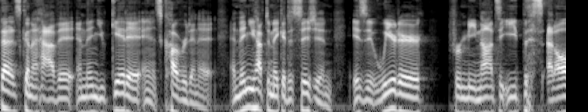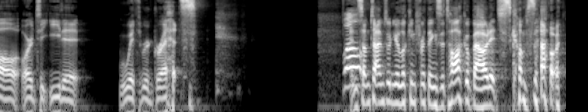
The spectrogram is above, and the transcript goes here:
that it's going to have it, and then you get it and it's covered in it. And then you have to make a decision. Is it weirder for me not to eat this at all or to eat it with regrets? well and sometimes when you're looking for things to talk about, it just comes out.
